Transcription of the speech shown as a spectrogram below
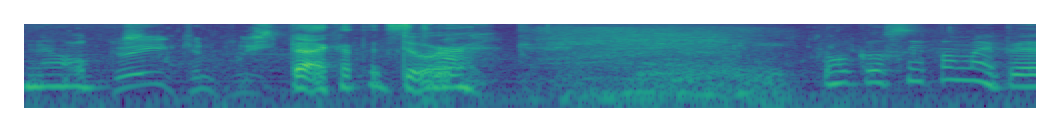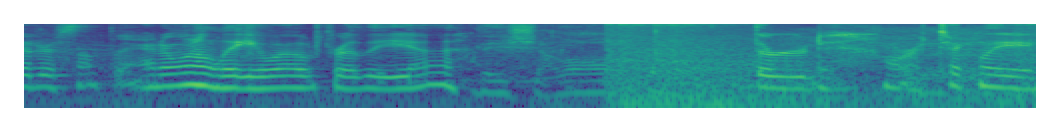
Powers are ready. No, Upgrade complete. just back at the door. Well, go sleep on my bed or something. I don't want to let you out for the uh, They shall all third, or technically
